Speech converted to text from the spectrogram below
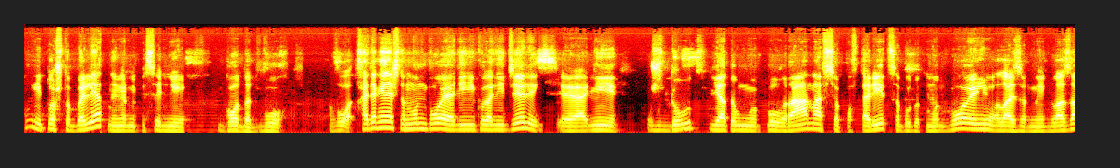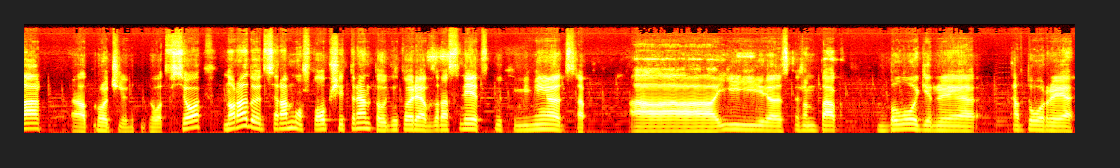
ну не то чтобы лет, наверное, последние года двух. Вот. Хотя, конечно, Мунбой, они никуда не делись, э, они ждут. Я думаю, был рано, все повторится, будут мудбои, лазерные глаза, а, прочее, вот все. Но радует все равно, что общий тренд, аудитория взрослеет, слухи меняются. А, и, скажем так, блогеры, которые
